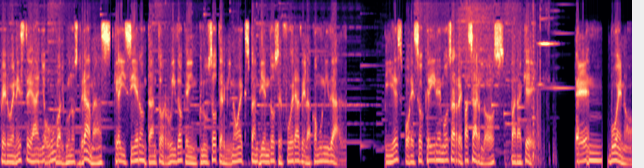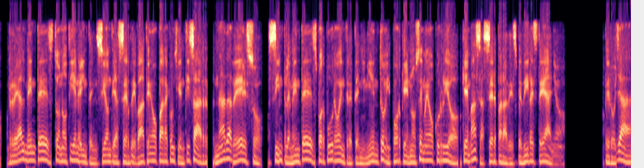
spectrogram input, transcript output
pero en este año hubo algunos dramas que hicieron tanto ruido que incluso terminó expandiéndose fuera de la comunidad. Y es por eso que iremos a repasarlos, para que Em, bueno, realmente esto no tiene intención de hacer debate o para concientizar, nada de eso, simplemente es por puro entretenimiento y porque no se me ocurrió qué más hacer para despedir este año. Pero ya,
